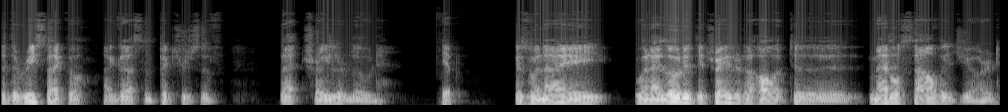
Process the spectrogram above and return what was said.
to the recycle, I got some pictures of that trailer load. Yep. Because when I when I loaded the trailer to haul it to the metal salvage yard,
